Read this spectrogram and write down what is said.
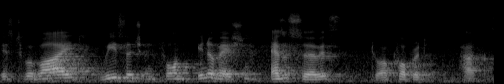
is to provide research-informed innovation as a service to our corporate partners.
